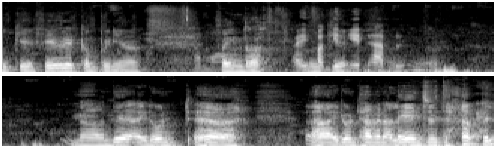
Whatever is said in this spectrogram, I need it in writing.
okay favourite கம்பெனியா ஃபைன்ரா I fucking hate Apple. நான் வந்து I don't I don't have an alliance with Apple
